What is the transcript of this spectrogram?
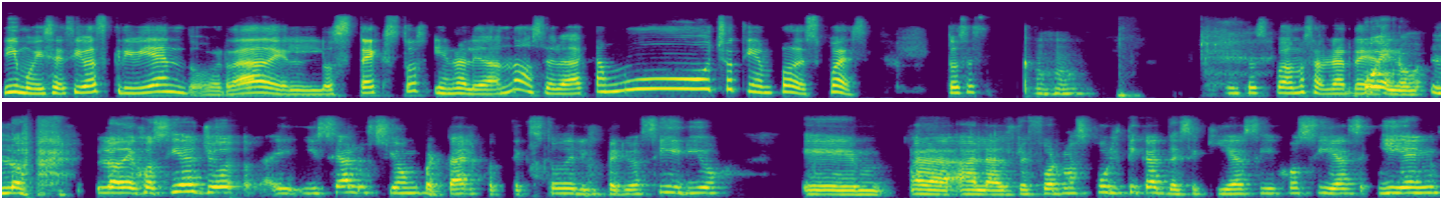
y Moisés iba escribiendo, ¿verdad? De los textos y en realidad no, se redacta mucho tiempo después. Entonces, entonces podemos hablar de... Bueno, lo, lo de Josías, yo eh, hice alusión, ¿verdad? El contexto del imperio asirio, em, a, las reformas políticas de Ezequías y Josías, y en,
